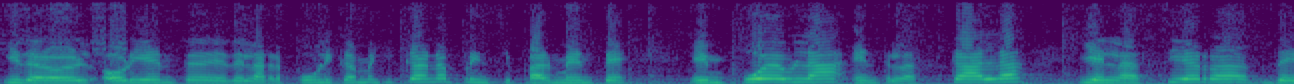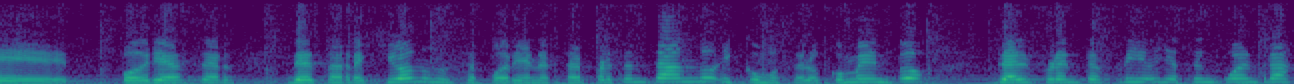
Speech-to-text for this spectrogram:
y del oriente de, la República Mexicana, principalmente en Puebla, en Tlaxcala y en las sierras de, podría ser de esta región donde se podrían estar presentando y como se lo comento, del Frente Frío ya se encuentra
